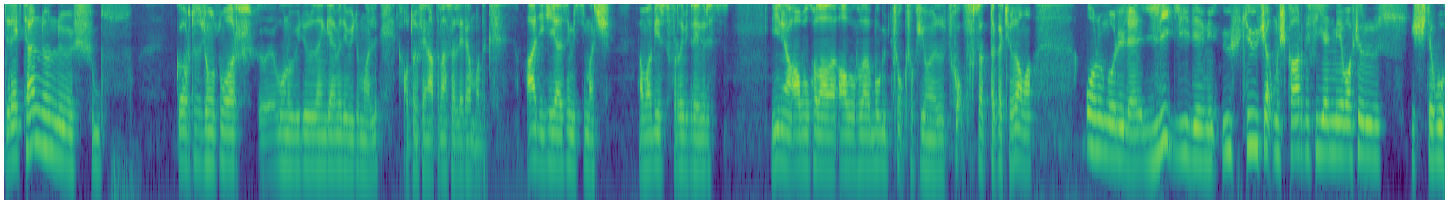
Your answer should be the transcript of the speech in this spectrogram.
Direkten dönmüş. Curtis Jones var. Ee, Onu videodan gelmedi büyük ihtimalle. Kadroya fena transferleri yapmadık. Hadi iki gelsin bitsin maç. Ama 1-0'da bitirebiliriz. Yine Abu Kalal, Abu Kalal bugün çok çok iyi oynadı. Çok fırsatta kaçırdı ama onun golüyle lig liderini 3'te 3 yapmış Cardiff'i yenmeye başarıyoruz. İşte bu.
